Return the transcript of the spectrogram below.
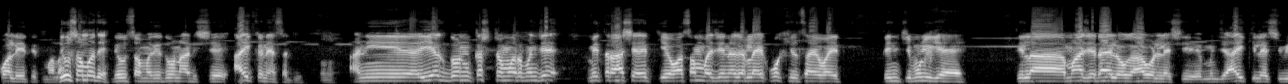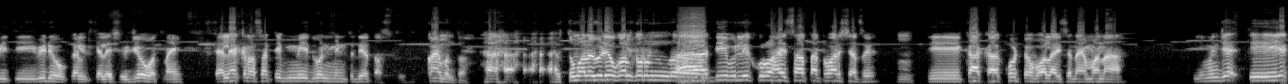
कॉल येतात मला. दिवसामध्ये? दिवसामध्ये दोन अडीचशे ऐकण्यासाठी. हो. आणि एक दोन कस्टमर म्हणजे मित्र असे आहेत किंवा संभाजीनगरला एक वकील साहेब आहेत. त्यांची मुलगी आहे. तिला माझे डायलॉग आवडल्याशी म्हणजे ऐकल्याशिवाय ती व्हिडिओ कॉल केल्याशिवाय जेवत नाही. त्या लेकरासाठी मी दोन मिनिटं देत असतो. काय म्हणतो? तुम्हाला व्हिडिओ कॉल करून ती लेकरू आहे सात आठ वर्षाचं. ती काका खोटं बोलायचं नाही म्हणा. ती म्हणजे ती एक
